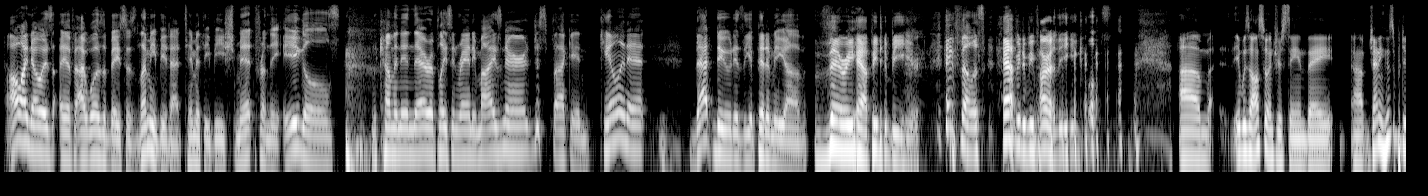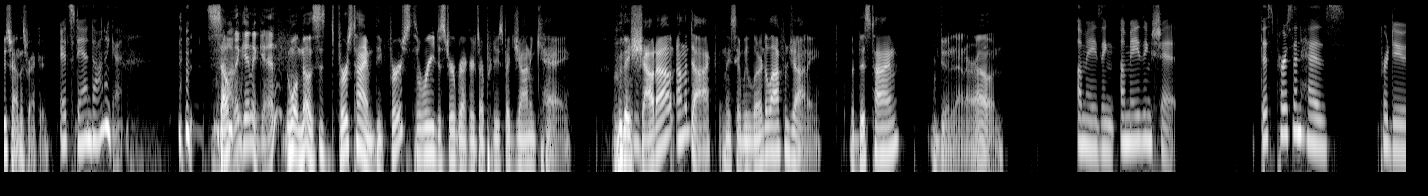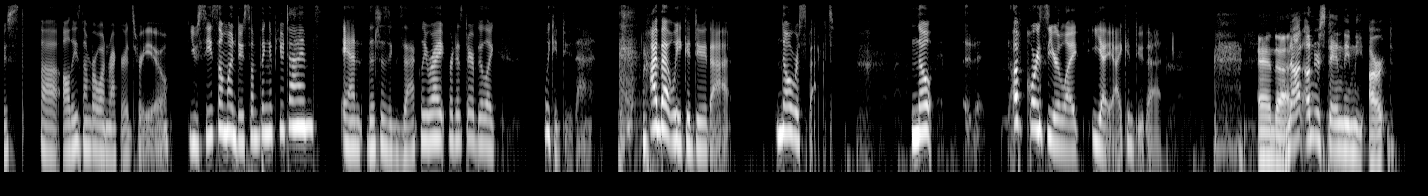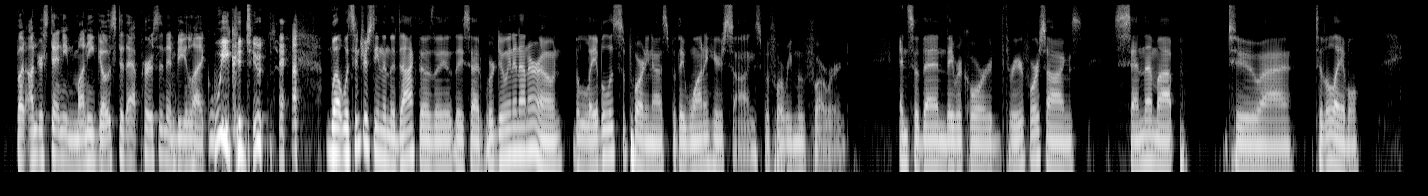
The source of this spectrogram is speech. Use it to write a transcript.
All I know is if I was a bassist, let me be that Timothy B. Schmit from the Eagles coming in there replacing Randy Meisner, just fucking killing it. That dude is the epitome of very happy to be here. Hey, fellas, happy to be part of the Eagles. Um, it was also interesting. They, uh, Jenny, who's the producer on this record? It's Dan Donegan. Self- Donegan again? Well, no, this is the first time. The first three Disturbed records are produced by Johnny K, who they shout out on the doc and they say, We learned a lot from Johnny, but this time we're doing it on our own. Amazing, amazing shit. This person has produced uh, all these number one records for you. You see someone do something a few times, and this is exactly right for Disturbed. They're like, we could do that. I bet we could do that. No respect. No. Of course, you're like, yeah, yeah, I can do that. And uh, Not understanding the art, but understanding money goes to that person and being like, we could do that. Well, what's interesting in the doc though is they they said we're doing it on our own. The label is supporting us, but they want to hear songs before we move forward. And so then they record three or four songs, send them up to uh, to the label,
